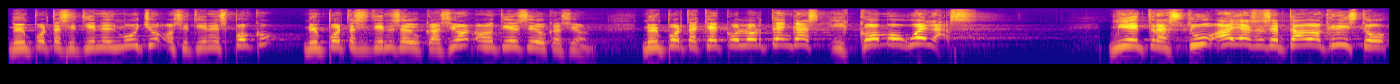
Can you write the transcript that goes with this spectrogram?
no importa si tienes mucho o si tienes poco, no importa si tienes educación o no tienes educación, no importa qué color tengas y cómo huelas. Mientras tú hayas aceptado a Cristo,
